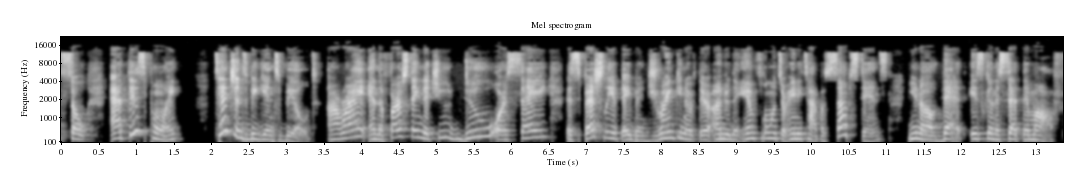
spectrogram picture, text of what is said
So at this point, tensions begin to build. All right. And the first thing that you do or say, especially if they've been drinking or if they're under the influence or any type of substance, you know, that is going to set them off.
